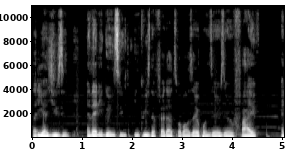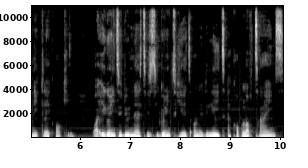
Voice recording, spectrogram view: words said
that you are using. And then you're going to increase the feather to about 0.005 and you click ok what you're going to do next is you're going to hit on the delete a couple of times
